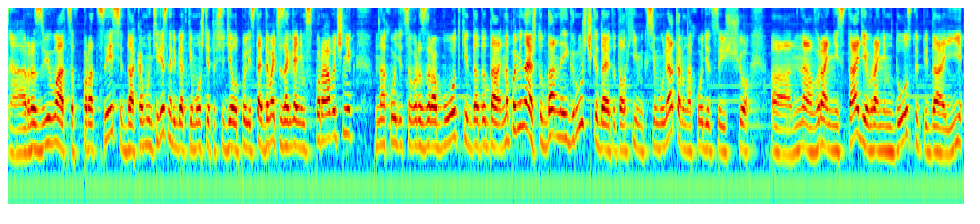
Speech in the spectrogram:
развиваться в процессе. Да, кому интересно, ребятки, можете это все дело полистать. Давайте заглянем в справочник. Находится в разработке. Да-да-да. Напоминаю, что данная игрушечка, да, этот алхимик-симулятор находится еще а, на, в ранней стадии, в раннем доступе, да. И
